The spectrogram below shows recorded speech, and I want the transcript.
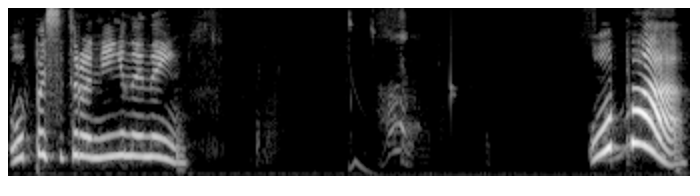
Upa esse troninho, neném. Upa!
